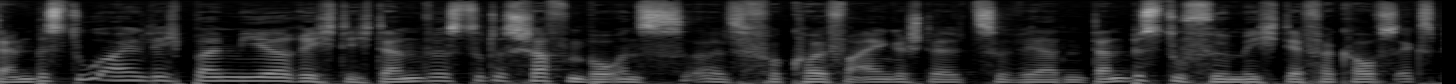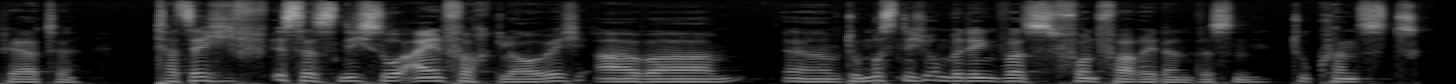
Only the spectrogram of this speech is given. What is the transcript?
dann bist du eigentlich bei mir richtig. Dann wirst du das schaffen, bei uns als Verkäufer eingestellt zu werden. Dann bist du für mich der Verkaufsexperte. Tatsächlich ist das nicht so einfach, glaube ich, aber äh, du musst nicht unbedingt was von Fahrrädern wissen. Du kannst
